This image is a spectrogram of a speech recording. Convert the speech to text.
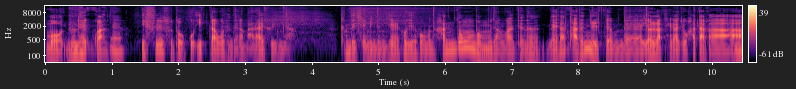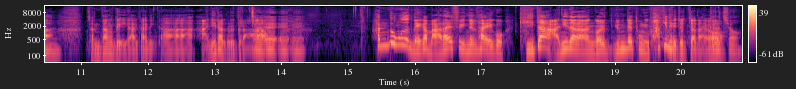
뭐 윤핵관 예. 있을 수도 없고 있다고 해서 내가 말할 수 있냐? 근데 재밌는 게 거기서 보면 한동훈 법무장관한테는 내가 다른 일 때문에 연락해가지고 하다가 음. 전당대 이야기하니까 아니라 그러더라. 예, 예, 예, 예. 한동훈은 내가 말할 수 있는 사이고 기다 아니다라는 걸 윤 대통령이 확인해 줬잖아요. 그렇죠.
